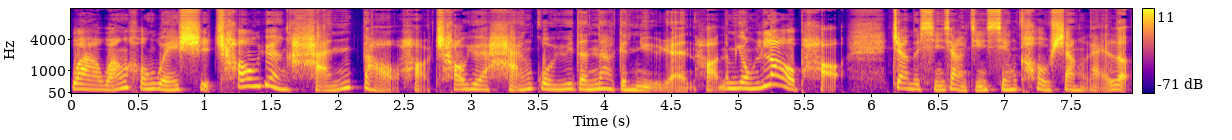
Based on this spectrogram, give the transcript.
哇，王鸿薇是超越韩导，哈，超越韩国瑜的那个女人，哈。那么用落跑这样的形象已经先扣上来了。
